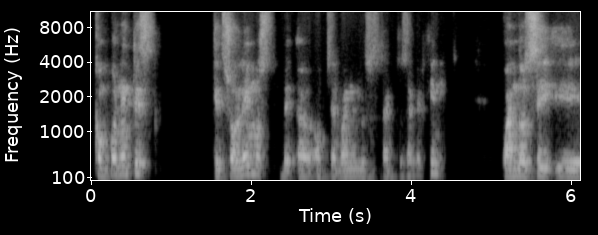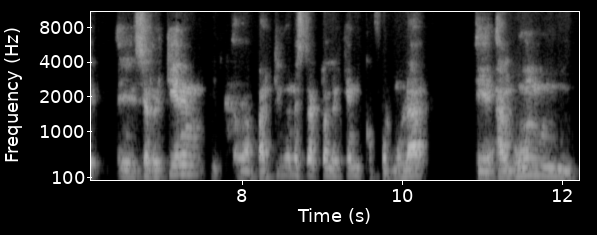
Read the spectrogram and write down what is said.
componentes que solemos eh, observar en los extractos alergénicos. Cuando se, eh, eh, se requieren, a partir de un extracto alergénico, formular algún,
